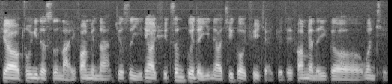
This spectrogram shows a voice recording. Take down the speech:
需要注意的是哪一方面呢？就是一定要去正规的医疗机构去解决这方面的一个问题，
